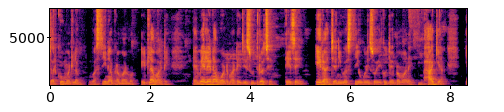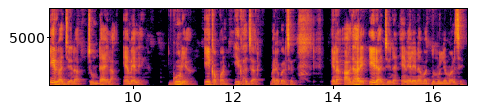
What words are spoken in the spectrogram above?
સરખું મતલબ વસ્તીના પ્રમાણમાં એટલા માટે એમએલએના વોટ માટે જે સૂત્ર છે, તે છે, એ રાજ્યની વસ્તી ઓગણીસો એકોતેર પ્રમાણે ભાગ્યા. એ રાજ્યના ચૂંટાયેલા એમએલએ ગુણ્યા એક અપન એક હજાર. બરાબર છે? એના આધારે એ રાજ્યના એમએલએના મતનું મૂલ્ય મળશે.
